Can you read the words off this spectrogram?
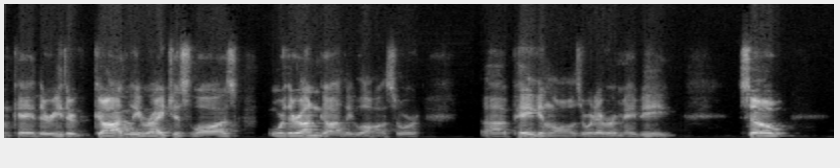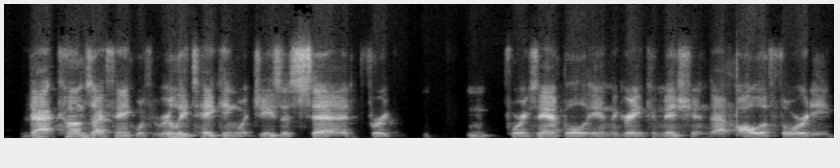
Okay, they're either godly, righteous laws or they're ungodly laws or uh, pagan laws or whatever it may be. So that comes, I think, with really taking what Jesus said, for for example, in the Great Commission, that all authority,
